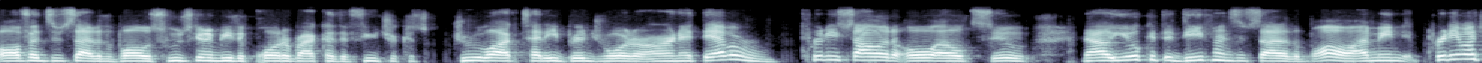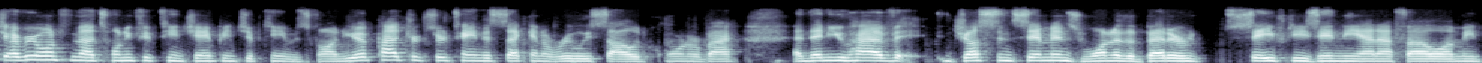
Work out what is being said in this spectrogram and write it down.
offensive side of the ball is who's going to be the quarterback of the future because Drew Lock, Teddy Bridgewater aren't it. They have a pretty solid OL too. Now you look at the defensive side of the ball. I mean, pretty much everyone from that 2015 championship team is gone. You have Patrick Surtain the second, a really solid cornerback, and then you have Justin Simmons, one of the better safeties in the NFL. I mean,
